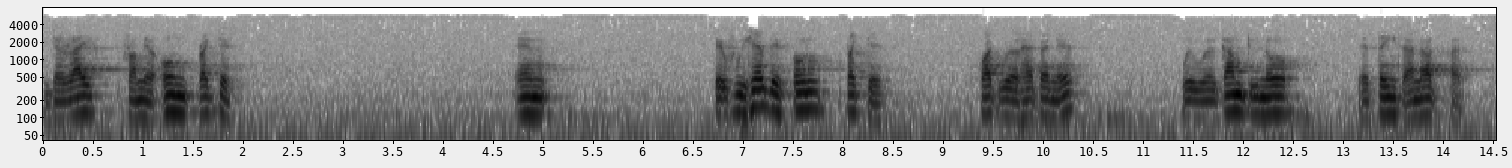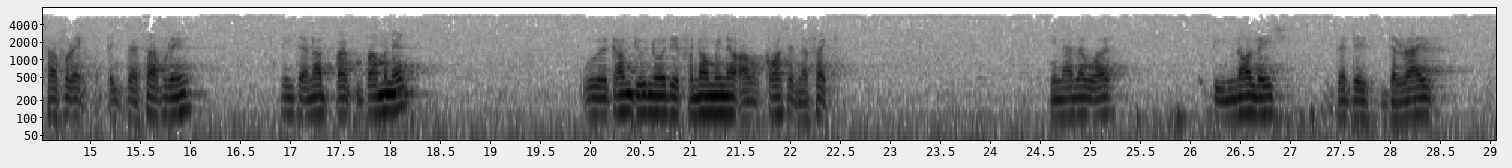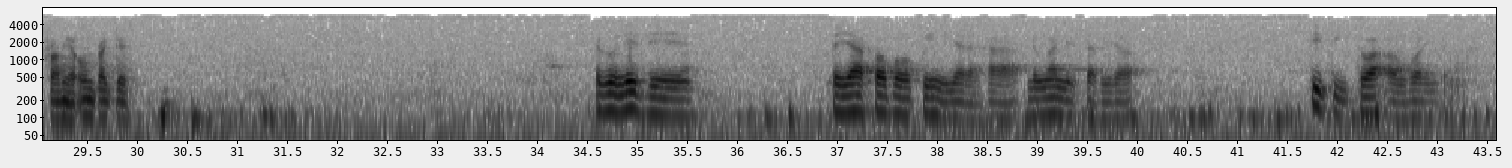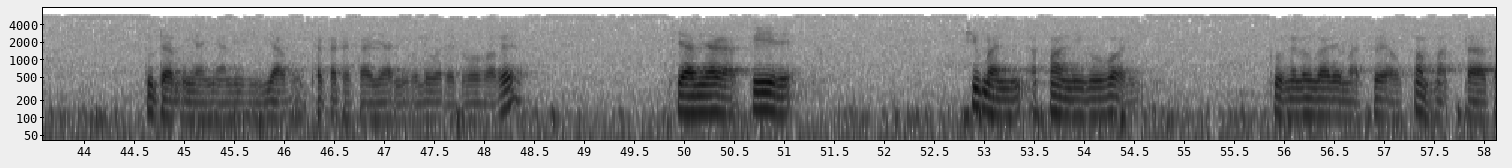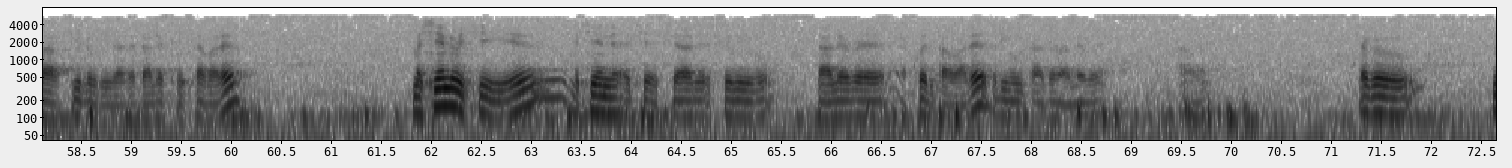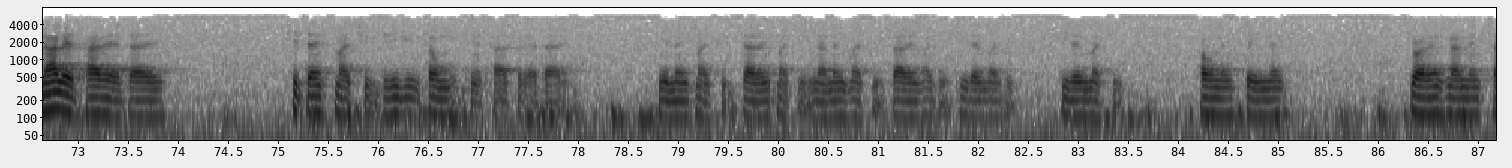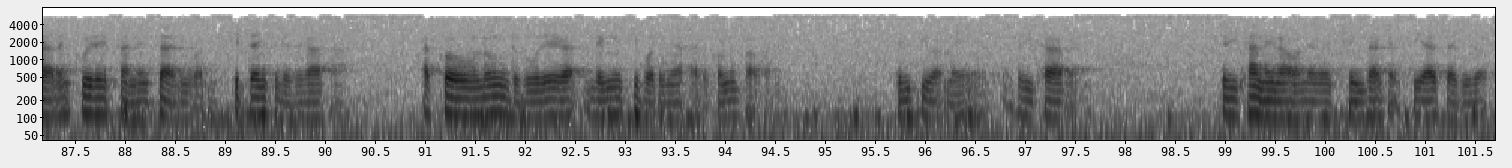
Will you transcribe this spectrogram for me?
derived from your own practice. And if we have this own practice, what will happen is we will come to know that things are not uh, suffering, things are suffering, things are not per permanent. We will come to know the phenomena of cause and effect. In other words, the knowledge that is derived from your own practice. အခုနေ့စဉ်တရားဟောဖို့ပြီးနေရတာဟာလုပ်ငန်းနဲ့ဆက်ပြီးတော့တိတိသွားအောင်ဟောနေတယ်သုတ္တမယညာလေးကြီးရဖို့ထက်ကထက်ကရနေဘလို့ရတဲ့သဘောပါပဲဆရာများကပေးတဲ့ရှုမှန်အမှန်လေးကိုပေါ့ ကိုယ်နှလုံးသားထဲမှာဆွဲအောင်မှတ်မှတ်သားသားပြုလုပ်နေတာဒါလည်းသင်ရှားပါတယ်မရှင်းလို့ရှိရင်မရှင်းတဲ့အချက်ရှားတဲ့ဆွေးနွေးဖို့ဒါလည်းပဲအခွင့်တာပါတယ်ပရိမုဒ္ဒဆိုတာလည်းပဲအခုနားလည်ထားတဲ့အတိုင်းဖြစ်တိုင်းမှတ်ရှိတတိယစောင့်မှုသင်ထားဆိုတဲ့အတိုင်းဒီတိုင်းမှတ်ရှိကြားတိုင်းမှတ်ရှိနားတိုင်းမှတ်ရှိစားတိုင်းမှတ်ရှိဒီတိုင်းမှတ်ရှိဒီတိုင်းမှတ်ရှိဖောင်းတိုင်းပိန်တိုင်း ကြွားတိုင်းနှမ်းတိုင်းခြားတိုင်းကိုယ်တိုင်းဆန်တိုင်းစသည်ပေါ့ဖြစ်တိုင်းဆိုတဲ့စကားဟာအကုန်လုံးဒီကိုယ်တွေကလည်းငင်းဖြစ်ပေါ်တဲ့များအားအကုန်လုံးပါပါတယ်တတိပြုရမယ်တတိထားမယ်တတိထားနိုင်တော့လည်းပဲချိန်တတ်တဲ့ဆရာဆက်ပြီးတော့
